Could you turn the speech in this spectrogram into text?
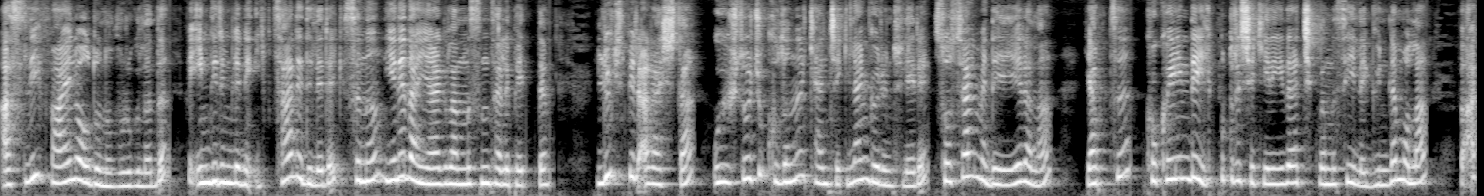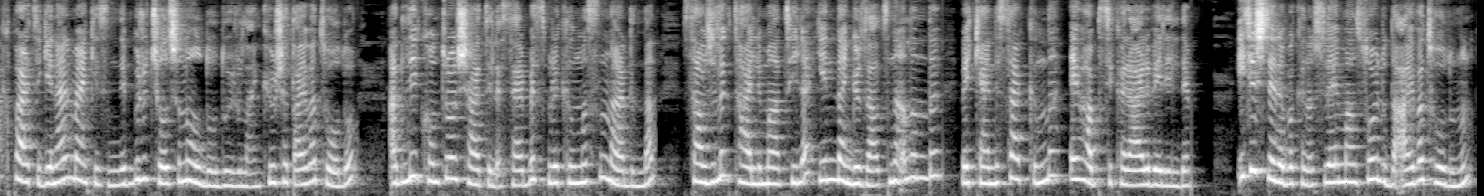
asli fail olduğunu vurguladı ve indirimlerini iptal edilerek sanığın yeniden yargılanmasını talep etti. Lüks bir araçta uyuşturucu kullanırken çekilen görüntüleri sosyal medyaya yer alan, yaptığı kokain değil pudra şekeriydi açıklamasıyla gündem olan ve AK Parti Genel Merkezi'nde büro çalışanı olduğu duyurulan Kürşat Ayvatoğlu, adli kontrol şartıyla serbest bırakılmasının ardından savcılık talimatıyla yeniden gözaltına alındı ve kendisi hakkında ev hapsi kararı verildi. İçişleri Bakanı Süleyman Soylu da Ayvatoğlu'nun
